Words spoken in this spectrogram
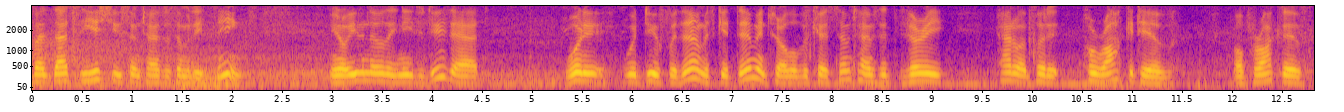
but that's the issue sometimes with some of these things. You know, even though they need to do that, what it would do for them is get them in trouble because sometimes it's very, how do I put it, provocative or provocative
